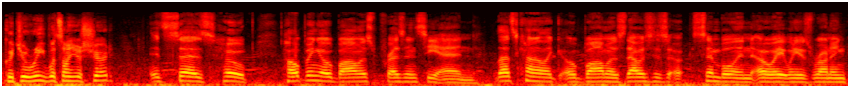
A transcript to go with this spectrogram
Could you read what's on your shirt? It says hope, helping Obama's presidency end. That's kind of like Obama's, that was his uh, symbol in 08 when he was running.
